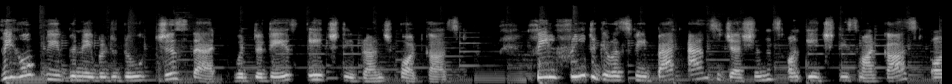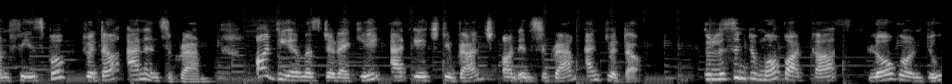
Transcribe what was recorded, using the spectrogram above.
We hope we've been able to do just that with today's HT Brunch podcast. Feel free to give us feedback and suggestions on HT Smartcast on Facebook, Twitter, and Instagram, or DM us directly at HT Brunch on Instagram and Twitter. To listen to more podcasts, log on to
